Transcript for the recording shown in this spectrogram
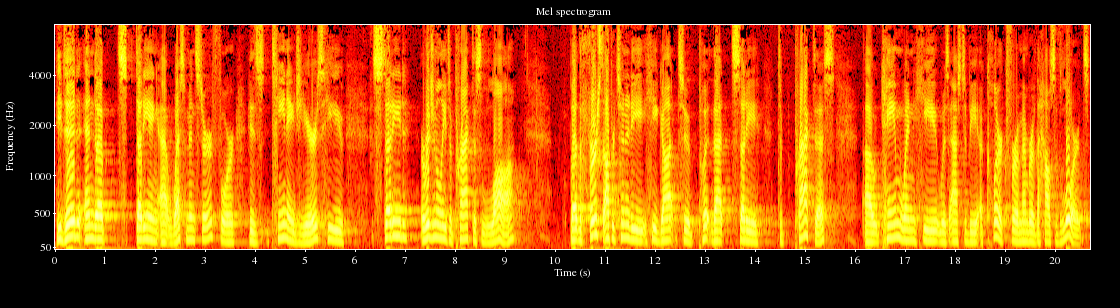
He did end up studying at Westminster for his teenage years. He studied originally to practice law, but the first opportunity he got to put that study to practice uh, came when he was asked to be a clerk for a member of the House of Lords.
